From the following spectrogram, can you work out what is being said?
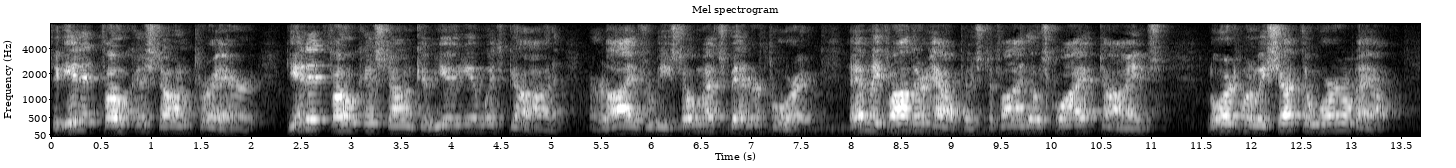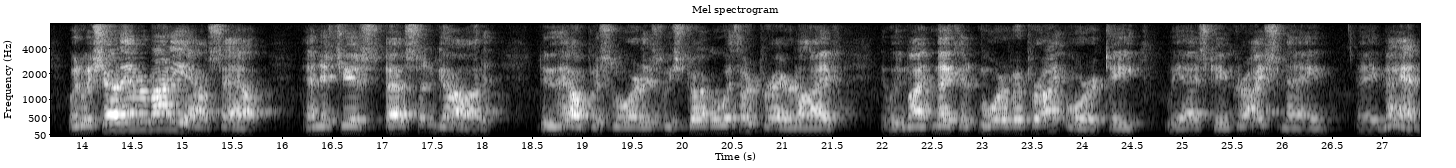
to get it focused on prayer. Get it focused on communion with God. Our lives will be so much better for it. Heavenly Father, help us to find those quiet times. Lord, when we shut the world out, when we shut everybody else out, and it's just us and God, do help us, Lord, as we struggle with our prayer life that we might make it more of a priority. We ask in Christ's name. Amen.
